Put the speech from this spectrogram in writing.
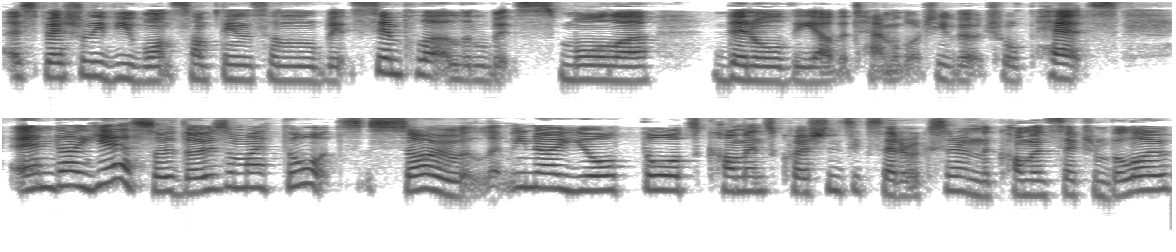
especially if you want something that's a little bit simpler, a little bit smaller than all the other Tamagotchi virtual pets. And uh, yeah, so those are my thoughts. So let me know your thoughts, comments, questions, etc., etc., in the comments section below.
